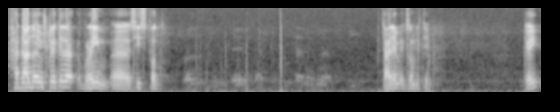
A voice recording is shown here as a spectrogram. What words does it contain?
حد عنده أي مشكلة كده؟ إبراهيم آه سيس اتفضل. تعالى نعمل example تاني. okay؟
